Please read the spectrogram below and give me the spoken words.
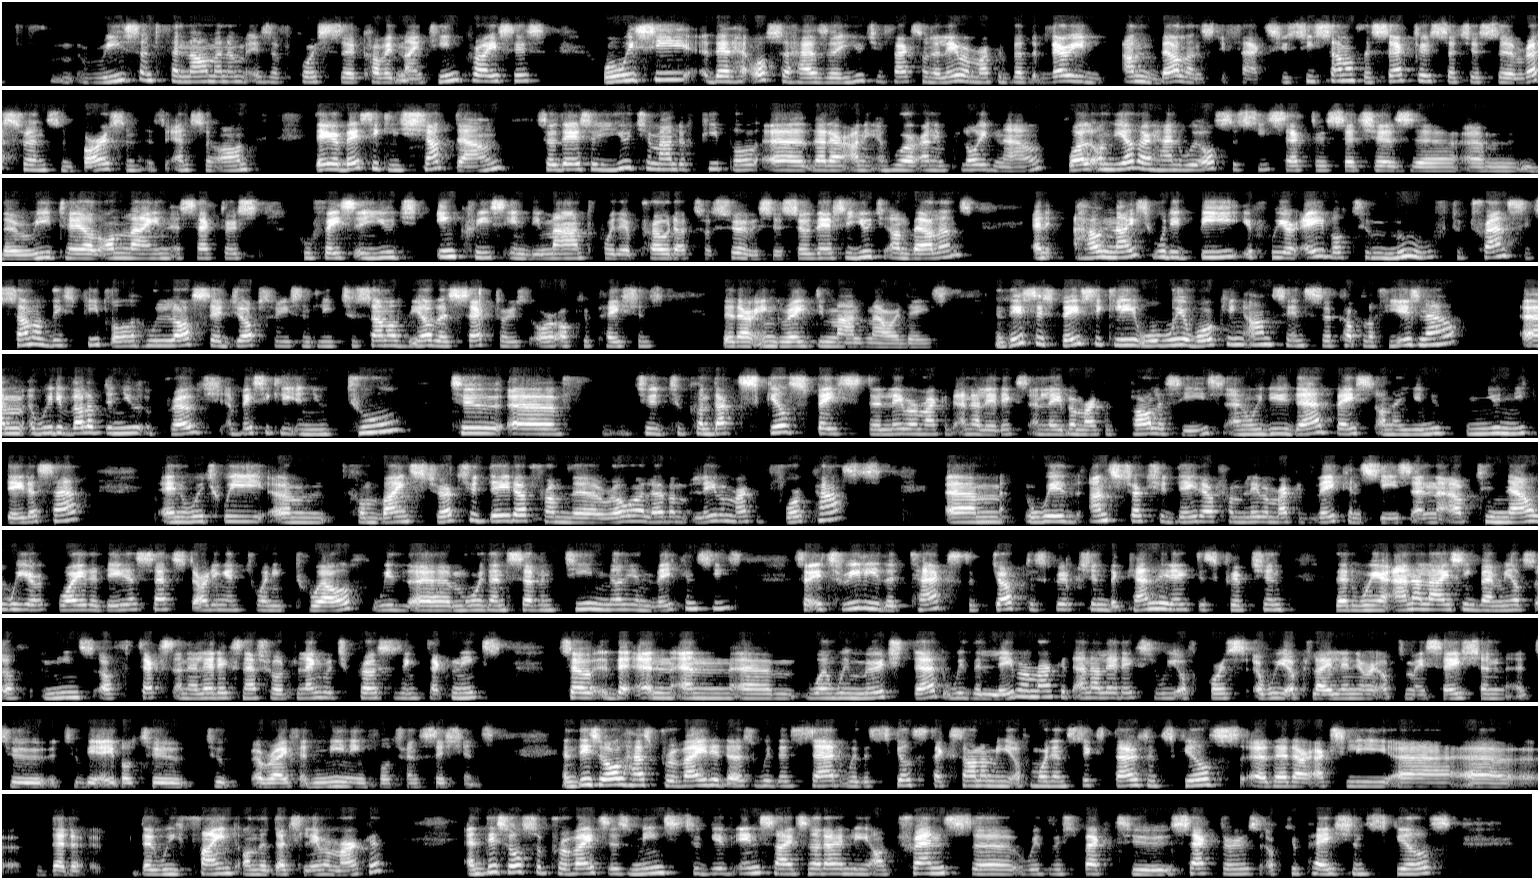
recent phenomenon is, of course, the COVID-19 crisis, well, we see that also has a huge effects on the labor market, but very unbalanced effects. You see some of the sectors, such as uh, restaurants and bars and, and so on, they are basically shut down. So there's a huge amount of people uh, that are who are unemployed now. While on the other hand, we also see sectors such as uh, um, the retail online sectors who face a huge increase in demand for their products or services. So there's a huge unbalance. And how nice would it be if we are able to move to transit some of these people who lost their jobs recently to some of the other sectors or occupations that are in great demand nowadays. And this is basically what we're working on since a couple of years now. Um, we developed a new approach and basically a new tool to uh, to, to conduct skills-based uh, labor market analytics and labor market policies. And we do that based on a unique, unique data set in which we um, combine structured data from the ROA labor, market forecasts um, with unstructured data from labor market vacancies. And up to now, we acquired a data set starting in 2012 with uh, more than 17 million vacancies. So it's really the text, the job description, the candidate description, that we are analyzing by means of means of text analytics, natural language processing techniques. So the, and and um, when we merge that with the labor market analytics, we of course uh, we apply linear optimization uh, to to be able to to arrive at meaningful transitions. And this all has provided us with a set with a skills taxonomy of more than 6,000 skills uh, that are actually uh, uh, that that we find on the Dutch labor market. And this also provides us means to give insights not only on trends uh, with respect to sectors, occupations, skills,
